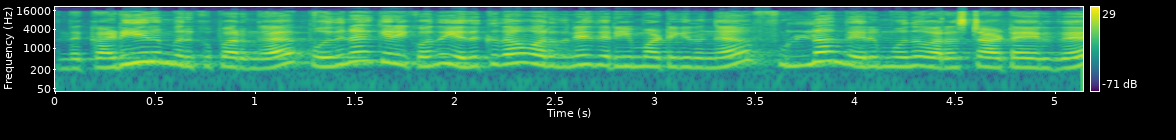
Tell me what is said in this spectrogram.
அந்த கடியெறும்பு இருக்குது பாருங்கள் புதினா கீரைக்கு வந்து எதுக்கு தான் வருதுன்னே தெரிய மாட்டேங்குதுங்க. ஃபுல்லாக அந்த எறும்பு வந்து வர ஸ்டார்ட் ஆயிடுது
